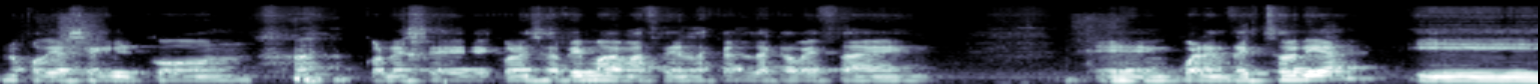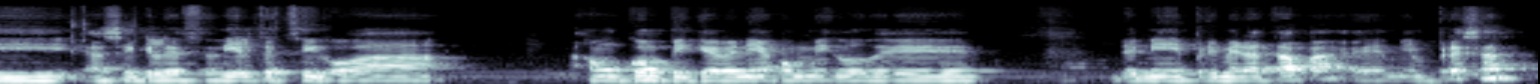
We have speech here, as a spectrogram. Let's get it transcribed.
no podía seguir con, con, ese, con ese ritmo, además tenía la, cabeza en, en 40 historias y así que le cedí el testigo a, a un compi que venía conmigo de, de mi primera etapa en mi empresa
